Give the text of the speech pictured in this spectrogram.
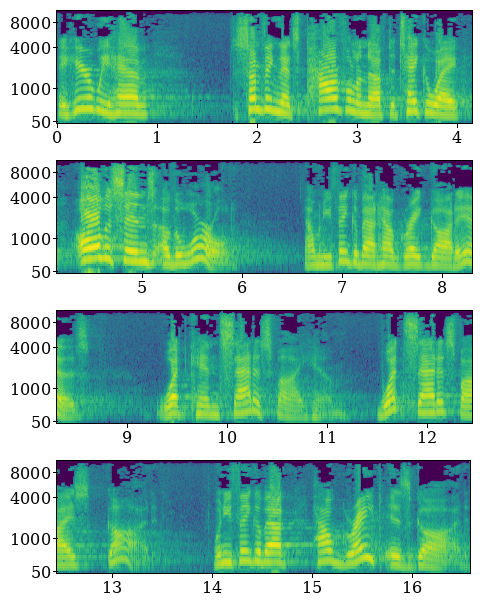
Here we have something that's powerful enough to take away all the sins of the world. Now, when you think about how great God is, what can satisfy Him? What satisfies God? When you think about how great is God,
